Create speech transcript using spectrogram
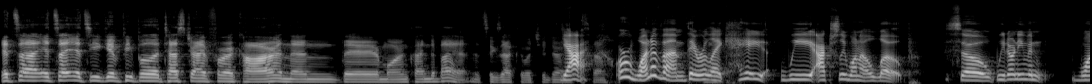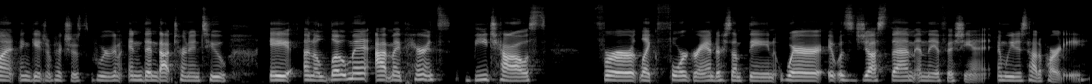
It's a, it's a, it's you give people a test drive for a car, and then they're more inclined to buy it. That's exactly what you're doing. Yeah. So, Or one of them, they were Yeah. like, "Hey, we actually want to elope, so we don't even want engagement pictures. We're gonna," and then that turned into a an elopement at my parents' beach house for like four grand or something, where it was just them and the officiant, and we just had a party.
